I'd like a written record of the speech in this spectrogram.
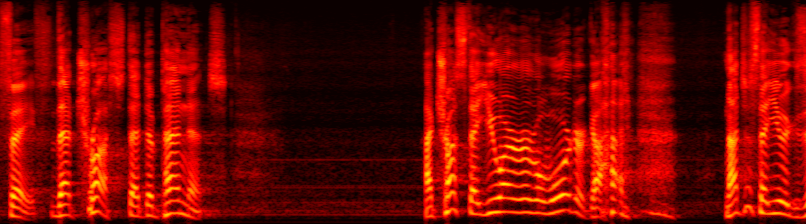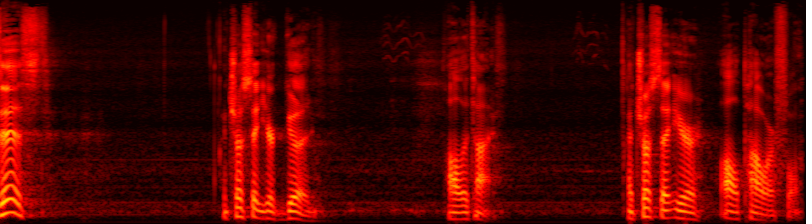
faith. That trust, that dependence. I trust that you are a rewarder, God. Not just that you exist, I trust that you're good all the time. I trust that you're all powerful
